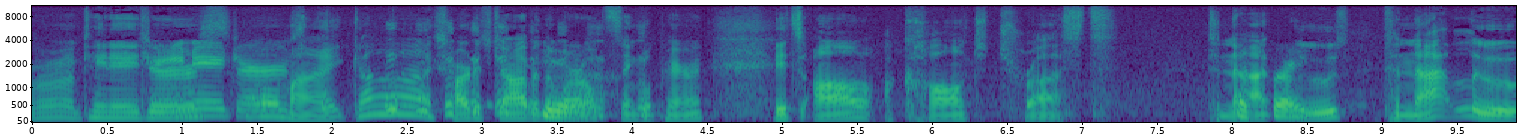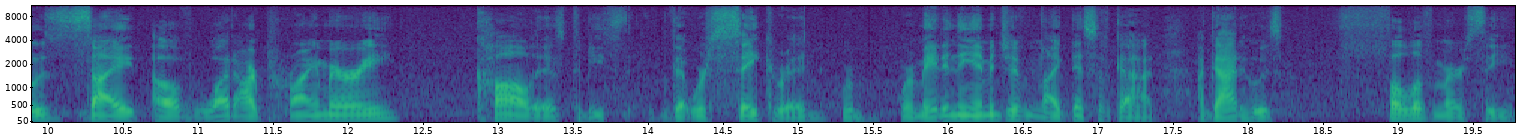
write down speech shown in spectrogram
uh, teenagers. Teenagers. Oh my gosh, hardest job in the Yeah. world, single parent. It's all a call to trust, to not right. lose, to not lose sight of what our primary call is to be that we're sacred. We're we're made in the image and likeness of God, a God who is full of mercy,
